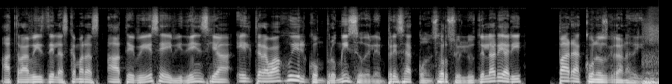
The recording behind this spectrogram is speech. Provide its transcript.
A través de las cámaras ATV se evidencia el trabajo y el compromiso de la empresa Consorcio Luz del Ariari para con los granadinos.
